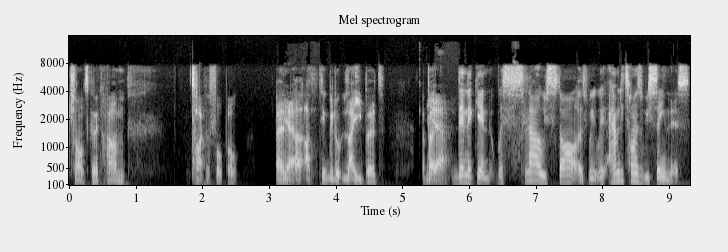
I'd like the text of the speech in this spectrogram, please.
chance going to come? Type of football and Yeah. I, I think we look laboured. But Yeah. then again, we're slow starters. We, we how many times have we seen this?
